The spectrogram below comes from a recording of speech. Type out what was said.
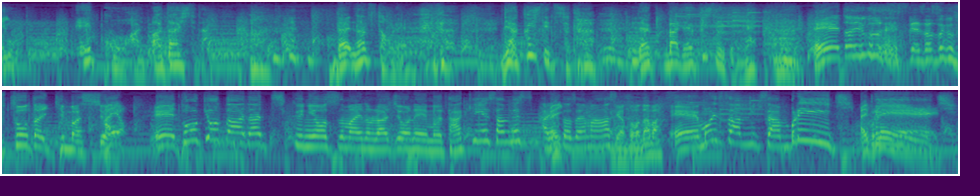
はいエコーはいあ題してただ なんつった俺 略してって言っちゃった。略まあ略してるけどね、えーということでですね早速普通歌いきましょう、はいよ。えー東京都足立区にお住まいのラジオネーム竹江さんです。ありがとうございます、ありがとうございます。えー森田さん、ミキさん、ブリーチ、はいブリーチ。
